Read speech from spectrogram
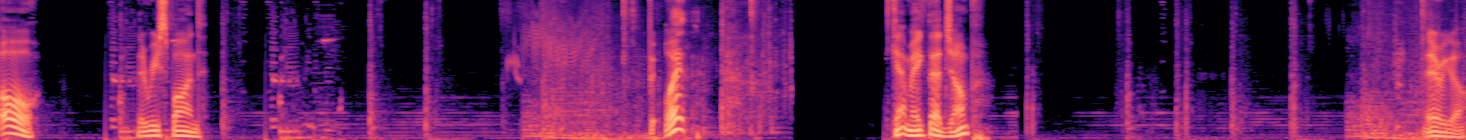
Oh! They respawned. What? Can't make that jump? There we go.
